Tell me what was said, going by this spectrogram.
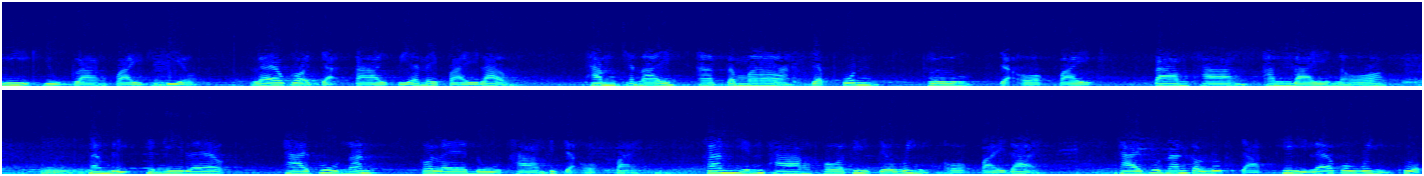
นี้อยู่กลางไฟทีเดียว แล้วก็จะตายเสียในไฟเล่าทำฉไหนอาตมาจะพ้นเพลิงจะออกไปตามทางอันใดหนอนำหลิชนี้แล้ว ชายผู้นั้น ก็แลดูทางที่จะออกไปครั้นเห็นทางพอที่จะวิ่งออกไปได้ ชายผู้นั้นก็ลุกจากที่แล้วก็วิ่งควบ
